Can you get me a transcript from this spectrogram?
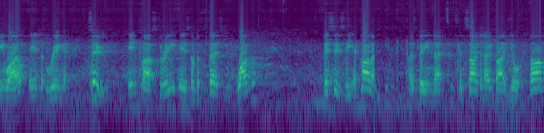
Meanwhile, in ring two, in class three, is number 31. This is the Impala, has been uh, consigned and owned by your. Farm.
